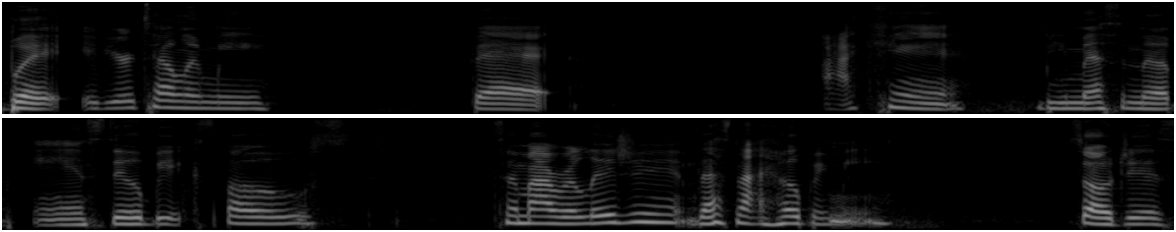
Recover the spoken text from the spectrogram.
but if you're telling me that i can't be messing up and still be exposed to my religion that's not helping me. So just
